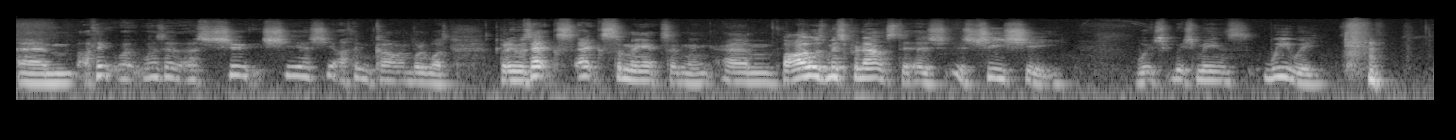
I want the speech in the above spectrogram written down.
Um, I think what was it a shoot she she I think I can't remember what it was, but it was X X something X something. Um, but I always mispronounced it as, as she she, which which means wee wee.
